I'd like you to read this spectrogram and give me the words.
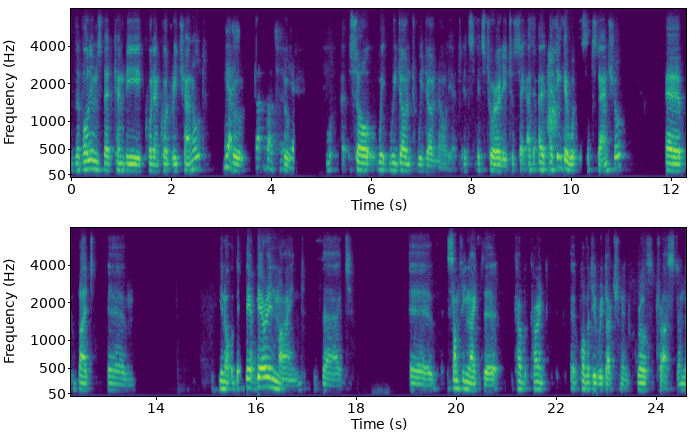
the volumes that can be quote unquote rechanneled? Yes, through, that, that's it. Through, yeah. So we, we don't we don't know yet. It's it's too early to say. I, I, I think they would be substantial, uh, but um, you know, bear, bear in mind that uh, something like the current uh, poverty reduction and growth trust, and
